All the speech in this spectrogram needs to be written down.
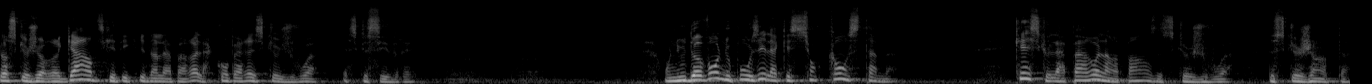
Lorsque je regarde ce qui est écrit dans la parole, à comparer ce que je vois, est-ce que c'est vrai? Nous devons nous poser la question constamment. Qu'est-ce que la parole en pense de ce que je vois, de ce que j'entends?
